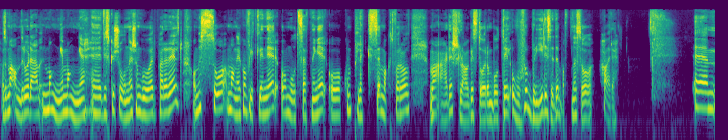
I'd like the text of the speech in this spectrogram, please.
Altså med andre ord, det er mange, mange eh, diskusjoner som går parallelt. Og med så mange konfliktlinjer og motsetninger og komplekse maktforhold, hva er det slaget står om bot til, og hvorfor blir disse debattene så harde? Um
